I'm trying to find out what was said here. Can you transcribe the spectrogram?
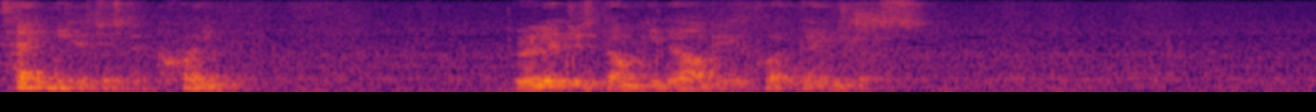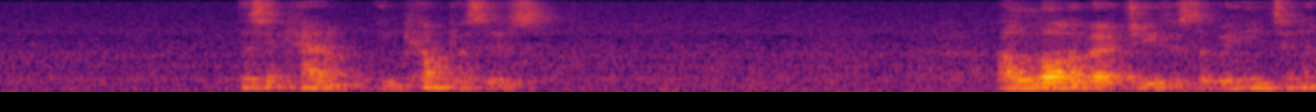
taking it as just a quaint religious donkey derby is quite dangerous. This account encompasses a lot about Jesus that we need to know.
